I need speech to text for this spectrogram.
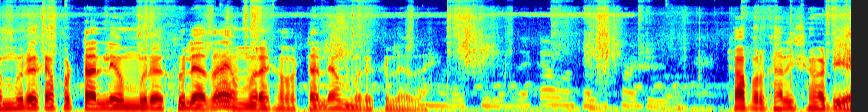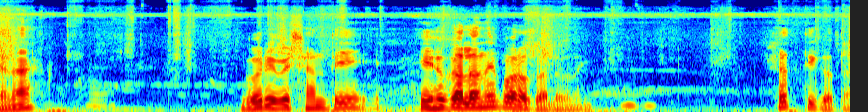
এমুরে কাপড় টানলে এমুরে খুলে যায় এমুরে কাপড় টানলে এমুরে খুলে যায়। কাপড় খালি শর্টই হয় না। গরিবের শান্তি এহকালেও নেই পরকালেও নেই। সত্যি কথা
